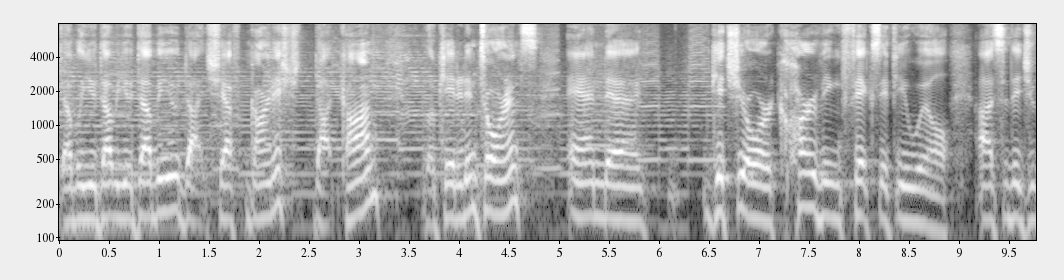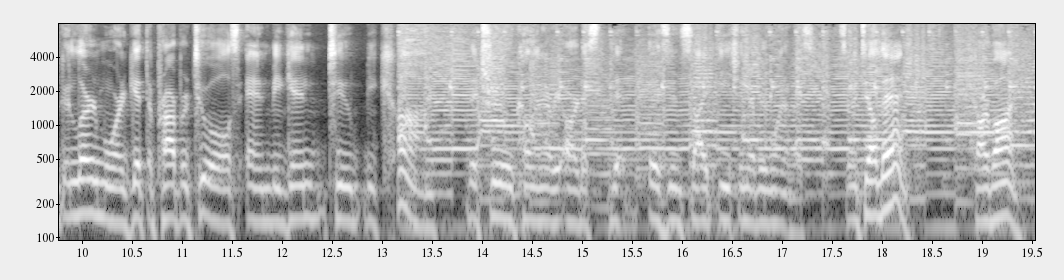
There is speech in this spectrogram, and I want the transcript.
www.chefgarnish.com, located in Torrance, and uh, get your carving fix, if you will, uh, so that you can learn more, get the proper tools, and begin to become the true culinary artist that is inside each and every one of us. So until then, carve on.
